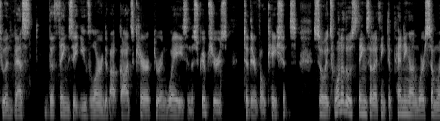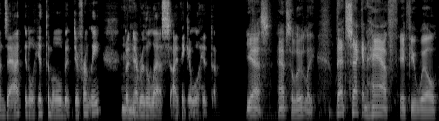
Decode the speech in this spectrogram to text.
to invest the things that you've learned about God's character and ways in the scriptures to their vocations. So it's one of those things that I think, depending on where someone's at, it'll hit them a little bit differently, but mm nevertheless, I think it will hit them. Yes, absolutely. That second half, if you will,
